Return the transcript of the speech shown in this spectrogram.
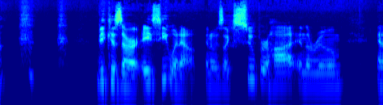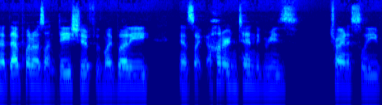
because our AC went out and it was like super hot in the room. And at that point, I was on day shift with my buddy, and it's like 110 degrees trying to sleep,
